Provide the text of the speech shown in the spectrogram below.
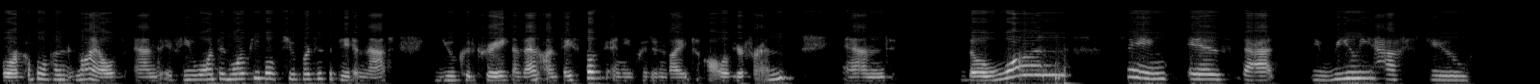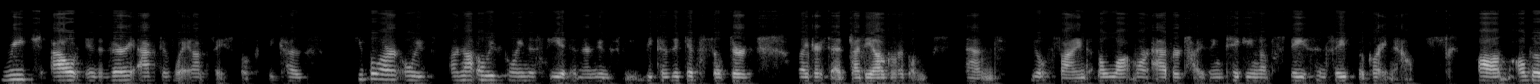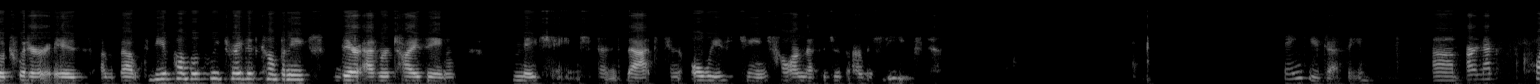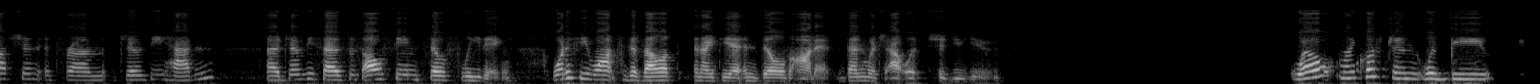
for a couple of hundred miles. And if you wanted more people to participate in that, you could create an event on Facebook and you could invite all of your friends. And the one thing is that you really have to reach out in a very active way on Facebook because people aren't always are not always going to see it in their newsfeed because it gets filtered, like I said, by the algorithm. And you'll find a lot more advertising taking up space in Facebook right now. Um, although Twitter is about to be a publicly traded company, their advertising may change, and that can always change how our messages are received. Thank you, Jesse. Um, our next question is from Josie Haddon. Uh, Josie says, this all seems so fleeting. What if you want to develop an idea and build on it? Then which outlet should you use? Well, my question would be,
